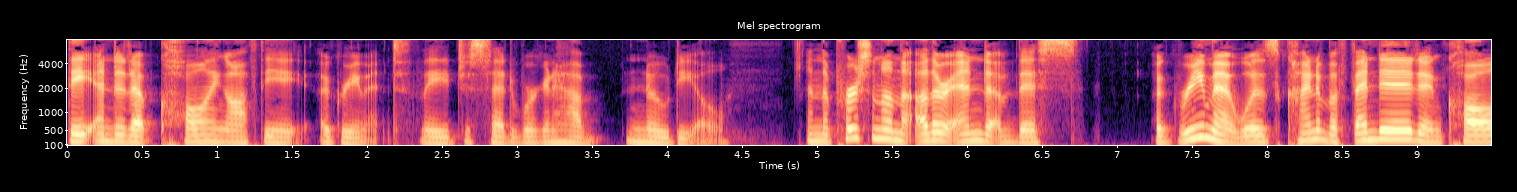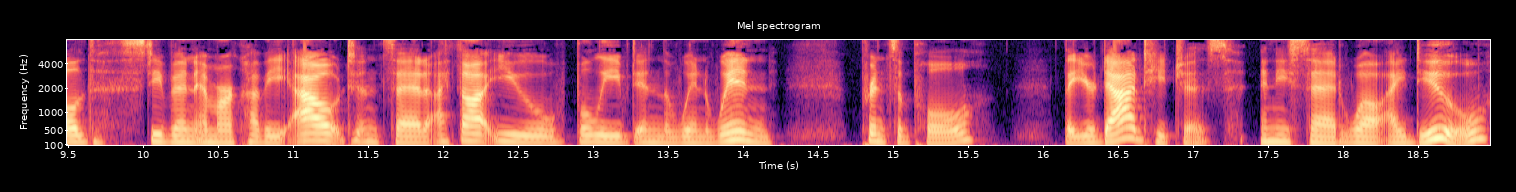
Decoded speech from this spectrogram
they ended up calling off the agreement. They just said, We're going to have no deal. And the person on the other end of this agreement was kind of offended and called Stephen M. R. Covey out and said, I thought you believed in the win win principle that your dad teaches. And he said, Well, I do.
